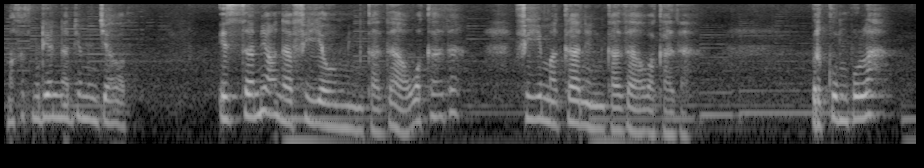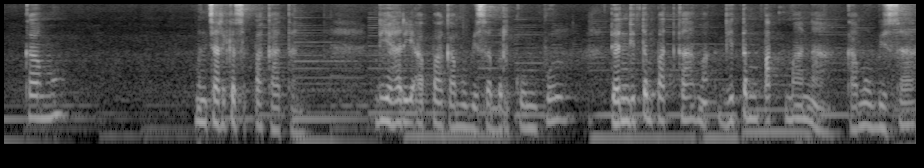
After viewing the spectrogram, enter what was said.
maka kemudian Nabi menjawab, Istami'na fi yaumin kada wa kada, fi makanin kada wa kada. Berkumpullah kamu mencari kesepakatan. Di hari apa kamu bisa berkumpul dan di tempat kamu, di tempat mana kamu bisa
